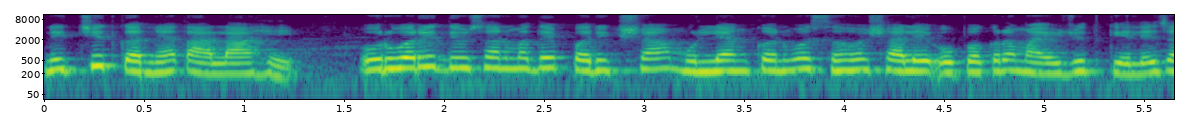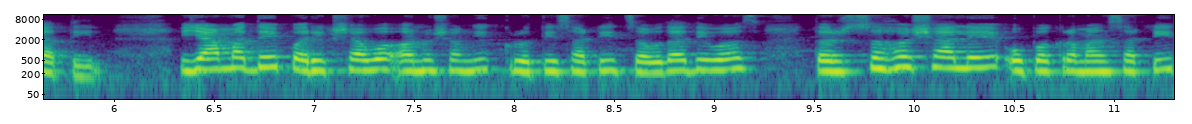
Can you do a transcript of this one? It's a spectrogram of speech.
निश्चित करण्यात आला आहे. उर्वरित दिवसांमध्ये परीक्षा मूल्यांकन व सहशालेय उपक्रम आयोजित केले जातील. यामध्ये परीक्षा व अनुषंगिक कृतीसाठी चौदा दिवस तर सहशालेय उपक्रमांसाठी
